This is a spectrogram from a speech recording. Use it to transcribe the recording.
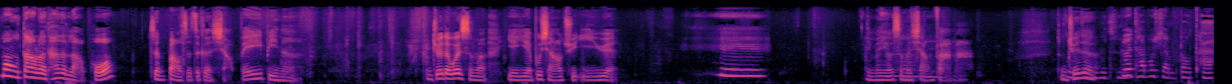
梦到了他的老婆正抱着这个小 baby 呢。你觉得为什么爷爷不想要去医院？嗯，你们有什么想法吗？你觉得？因为他不想抱他。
